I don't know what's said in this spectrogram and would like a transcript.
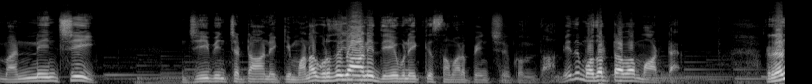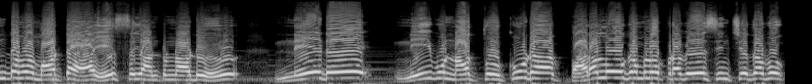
మన్నించి జీవించటానికి మన హృదయాన్ని దేవునికి సమర్పించుకుందాం. ఇది మొదటవ మాట. రెండవ మాట ఏసయ్య అంటున్నాడు నేడే నీవు నాతో కూడా పరలోకంలో ప్రవేశించెదవు.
